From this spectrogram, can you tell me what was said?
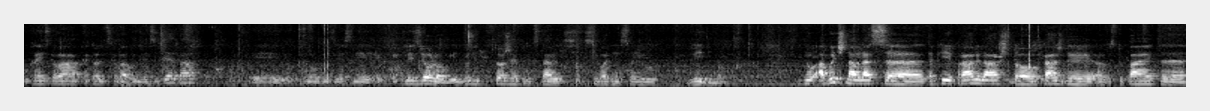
Украинского католического университета и ну, известный эк- экклезиолог, и будет тоже представить сегодня свою видение. Ну, обычно у нас э, такие правила, что каждый э, выступает э,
